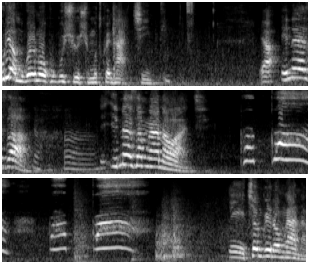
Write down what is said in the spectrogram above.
uriya mugore ni uwo kugushyushya umutwe nta kindi. Ya, ineza. Ineza mwana wanjye. Eh, cyo ngwino mwana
